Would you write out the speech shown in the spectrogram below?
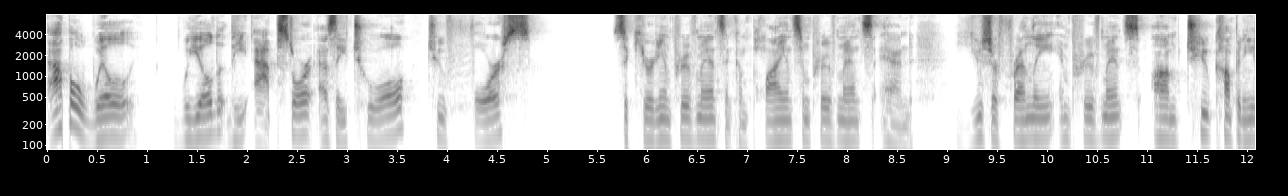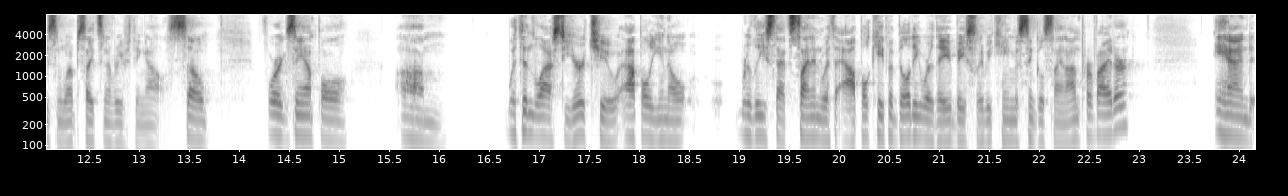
Apple will wield the App Store as a tool to force security improvements and compliance improvements and user friendly improvements um, to companies and websites and everything else. So, for example, um, within the last year or two, Apple, you know, released that sign in with Apple capability where they basically became a single sign on provider. And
